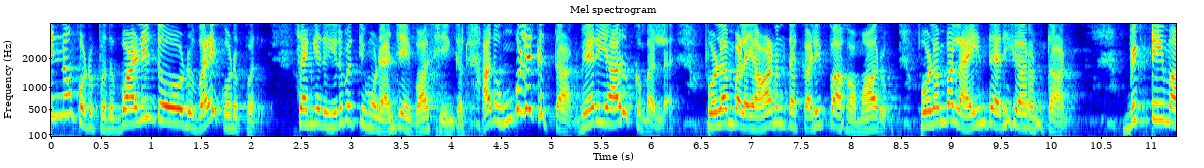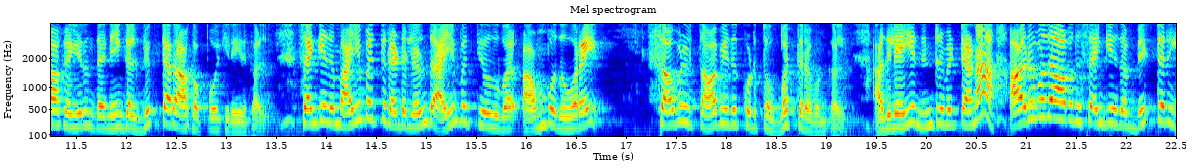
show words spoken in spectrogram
இன்னும் கொடுப்பது வழிந்தோடு வரை கொடுப்பது. சங்கீதம் இருபத்தி மூணு அஞ்சை வாசியுங்கள். அது உங்களுக்குத்தான் வேறு யாருக்கும் அல்ல. புலம்பலை ஆனந்த கழிப்பாக மாறும். புலம்பல் ஐந்து அதிகாரம் தான். விக்டீமாக இருந்த நீங்கள் விக்டராக போகிறீர்கள். சங்கீதம் ஐம்பத்தி ரெண்டிலிருந்து ஐம்பத்தி ஒரு ஐம்பது வரை சவுல் தாவிது கொடுத்த உபத்திரவங்கள். அதிலேயே நின்று விட்டானா? அறுபதாவது சங்கீதம் விக்டரி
